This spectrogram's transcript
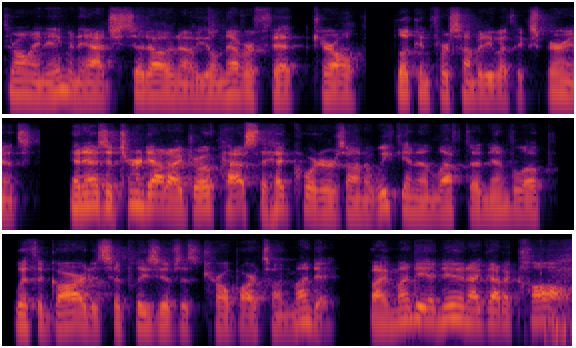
throw my name in the hat. She said, Oh, no, you'll never fit. Carol looking for somebody with experience. And as it turned out, I drove past the headquarters on a weekend and left an envelope with a guard that said, Please give this Carol Bartz on Monday by Monday at noon, I got a call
